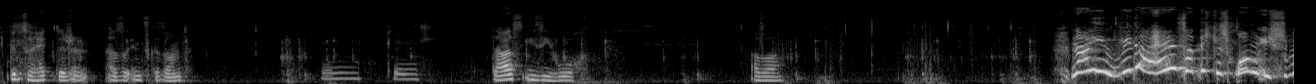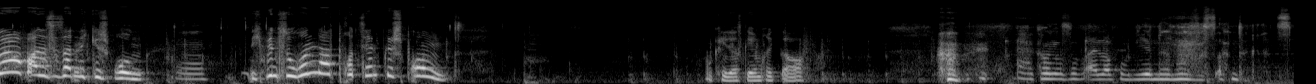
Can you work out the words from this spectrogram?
Ich bin zu hektisch, also insgesamt. Hm, kenn ich. Da ist easy hoch. Aber. Nein, wieder! Hä? Es hat nicht gesprungen! Ich schwöre auf alles, es hat nicht gesprungen. Ja, Ich bin zu 100% gesprungen. Okay, das Game regt auf. Ja, komm, lass noch einmal probieren, dann mal was anderes.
